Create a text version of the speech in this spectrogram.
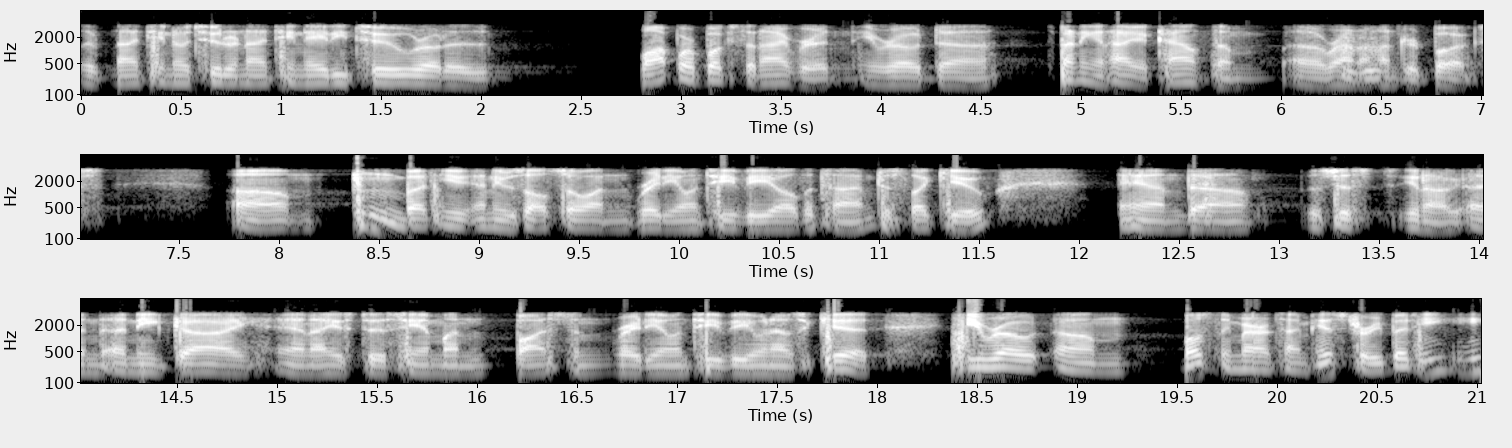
Lived 1902 to 1982. Wrote a lot more books than I've written. He wrote, uh, depending on how you count them, uh, around a 100 books. Um, but he and he was also on radio and TV all the time, just like you. And uh, was just you know a, a neat guy. And I used to see him on Boston radio and TV when I was a kid. He wrote um, mostly maritime history, but he, he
